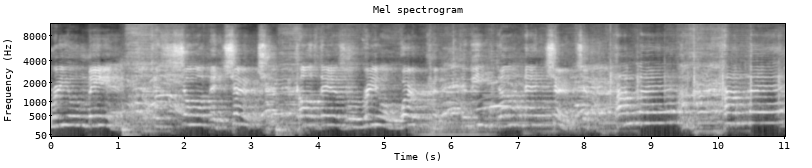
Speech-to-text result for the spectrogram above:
Real men to show up at church because there's real work to be done at church. I'm glad, I'm glad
